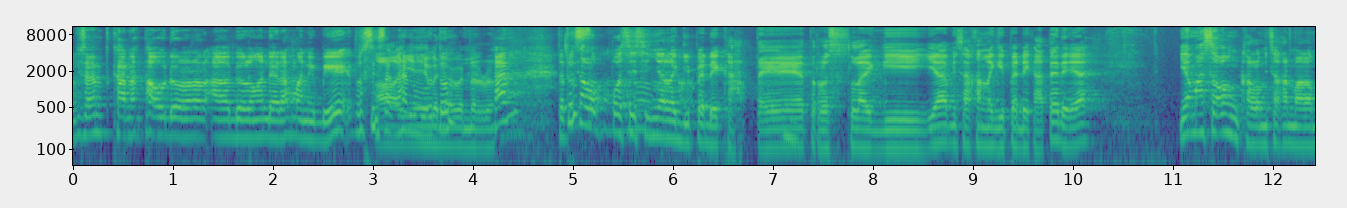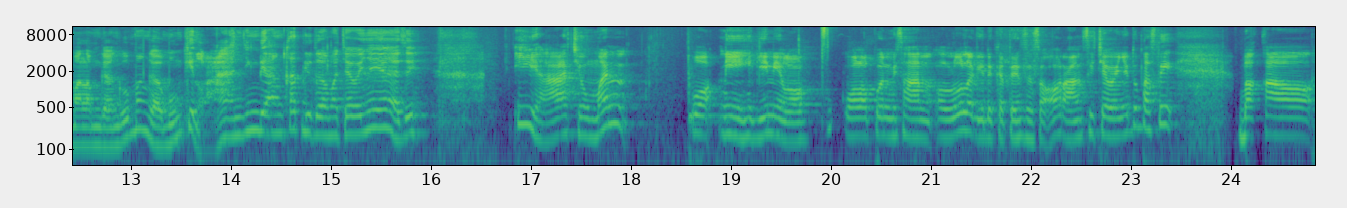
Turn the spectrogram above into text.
misalnya karena tahu donor uh, golongan darah mana B, terus Oh misalkan iya butuh bener bener bener. kan. Tapi terus kalau posisinya lagi PDKT terus lagi ya misalkan lagi PDKT deh ya. Ya masa ong? Kalau misalkan malam-malam ganggu mah nggak mungkin lah anjing diangkat gitu sama ceweknya ya nggak sih? iya, cuman Wah, nih gini loh, walaupun misalkan lu lagi deketin seseorang, si ceweknya tuh pasti bakal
